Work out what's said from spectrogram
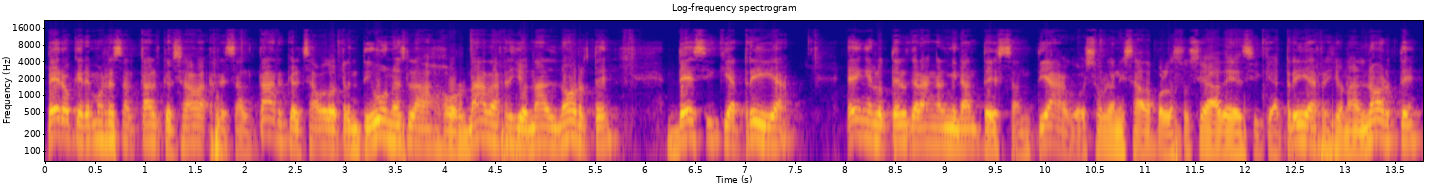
Pero queremos resaltar que, el sábado, resaltar que el sábado 31 es la jornada regional norte de psiquiatría en el Hotel Gran Almirante Santiago. Es organizada por la Sociedad de Psiquiatría Regional Norte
